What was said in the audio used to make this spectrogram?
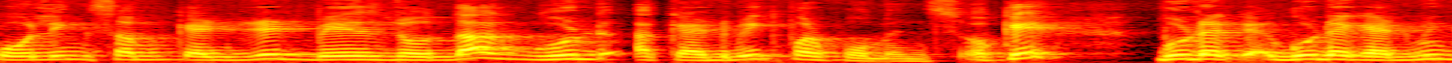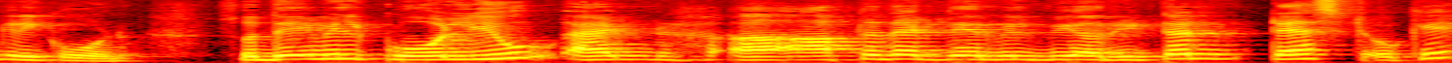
calling some candidate based on the good academic performance. Okay, good good academic record. So they will call you and uh, after that there will be a written test. Okay,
